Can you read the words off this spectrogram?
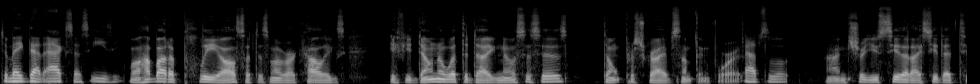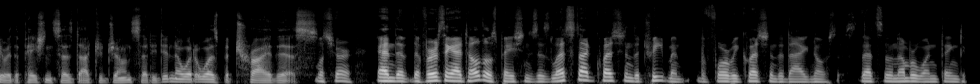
to make that access easy. Well, how about a plea also to some of our colleagues? If you don't know what the diagnosis is, don't prescribe something for it. Absolutely. Uh, I'm sure you see that. I see that too. Where the patient says, Dr. Jones said he didn't know what it was, but try this. Well, sure. And the, the first thing I tell those patients is let's not question the treatment before we question the diagnosis. That's the number one thing to,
